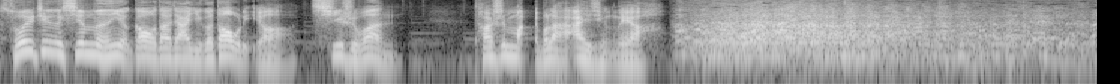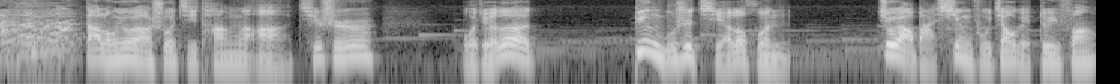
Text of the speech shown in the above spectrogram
所以这个新闻也告诉大家一个道理啊：七十万，他是买不来爱情的呀。大龙又要说鸡汤了啊！其实，我觉得。并不是结了婚，就要把幸福交给对方，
